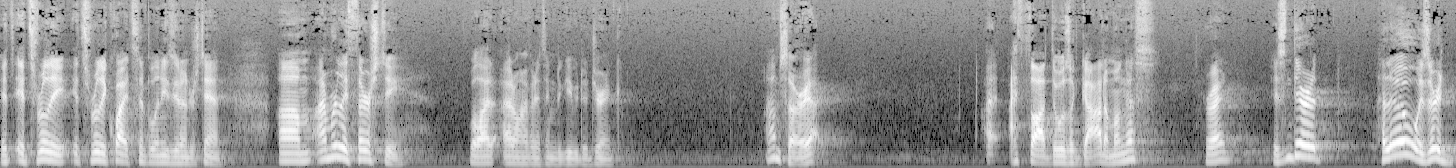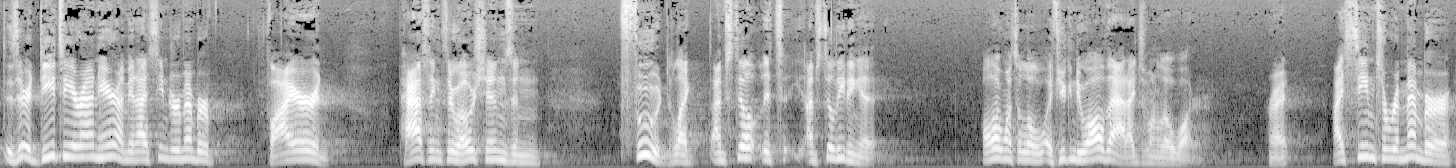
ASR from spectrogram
It, it's, really, it's really quite simple and easy to understand. Um, I'm really thirsty. Well, I, I don't have anything to give you to drink. I'm sorry. I, I, I thought there was a God among us, right? Isn't there a, hello? Is there, a, is there a deity around here? I mean, I seem to remember fire and passing through oceans and food. Like, I'm still, it's, I'm still eating it. All I want is a little, if you can do all that, I just want a little water, right? I seem to remember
